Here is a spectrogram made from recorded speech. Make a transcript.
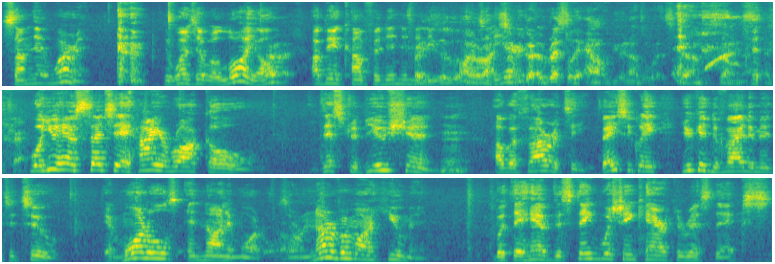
some that weren't. the ones that were loyal Right. are being comforted in the Praise the evil parts All right, of the so earth. we've got to wrestle it out of you, in other words, to understand that. Okay. Well, you have such a hierarchical distribution Mm. of authority. Basically, you can divide them into two immortals and non immortals. Oh. None of them are human, but they have distinguishing characteristics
